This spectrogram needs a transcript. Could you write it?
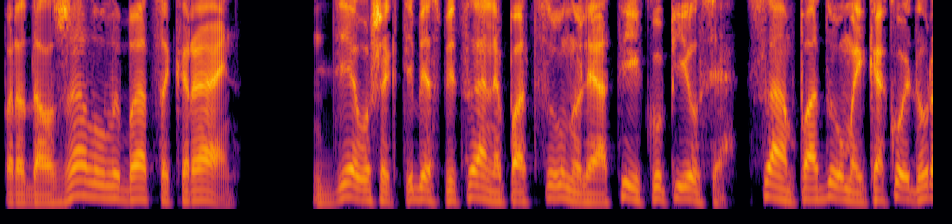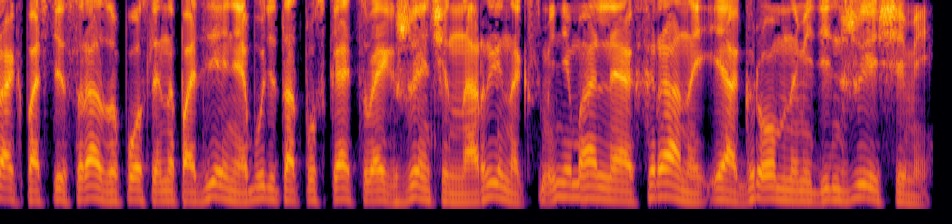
Продолжал улыбаться Крайн. «Девушек тебе специально подсунули, а ты купился. Сам подумай, какой дурак почти сразу после нападения будет отпускать своих женщин на рынок с минимальной охраной и огромными деньжищами.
